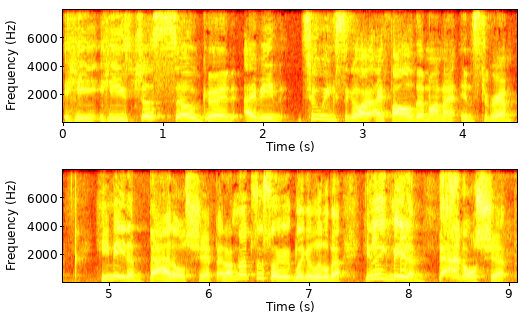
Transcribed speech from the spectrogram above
He he's just so good. I mean, two weeks ago I, I followed them on uh, Instagram. He made a battleship, and I'm not just like, like a little bat. He like made a battleship,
